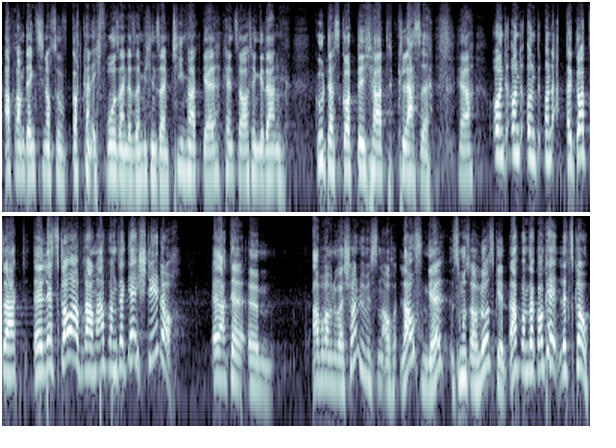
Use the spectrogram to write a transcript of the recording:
Abraham denkt sich noch so, Gott kann echt froh sein, dass er mich in seinem Team hat, gell? Kennst du auch den Gedanken? Gut, dass Gott dich hat, klasse. Ja. Und, und, und, und Gott sagt, äh, let's go, Abraham. Abraham sagt, ja, ich stehe doch. Er sagt, ähm, Abraham, du weißt schon, wir müssen auch laufen, gell? Es muss auch losgehen. Abraham sagt, okay, let's go,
